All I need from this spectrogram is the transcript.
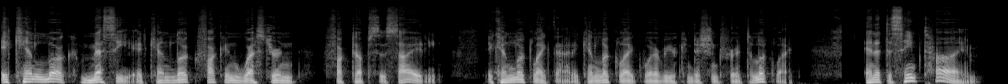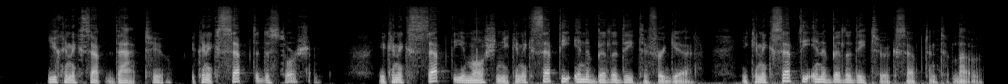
it can look messy. It can look fucking Western fucked up society. It can look like that. It can look like whatever you're conditioned for it to look like. And at the same time, you can accept that too. You can accept the distortion. You can accept the emotion. You can accept the inability to forgive. You can accept the inability to accept and to love.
